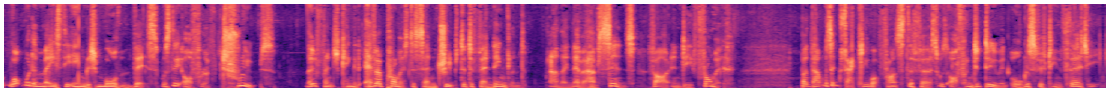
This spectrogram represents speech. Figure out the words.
But what would amaze the English more than this was the offer of troops. No French king had ever promised to send troops to defend England, and they never have since, far indeed from it. But that was exactly what Francis I was offering to do in August 1530.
